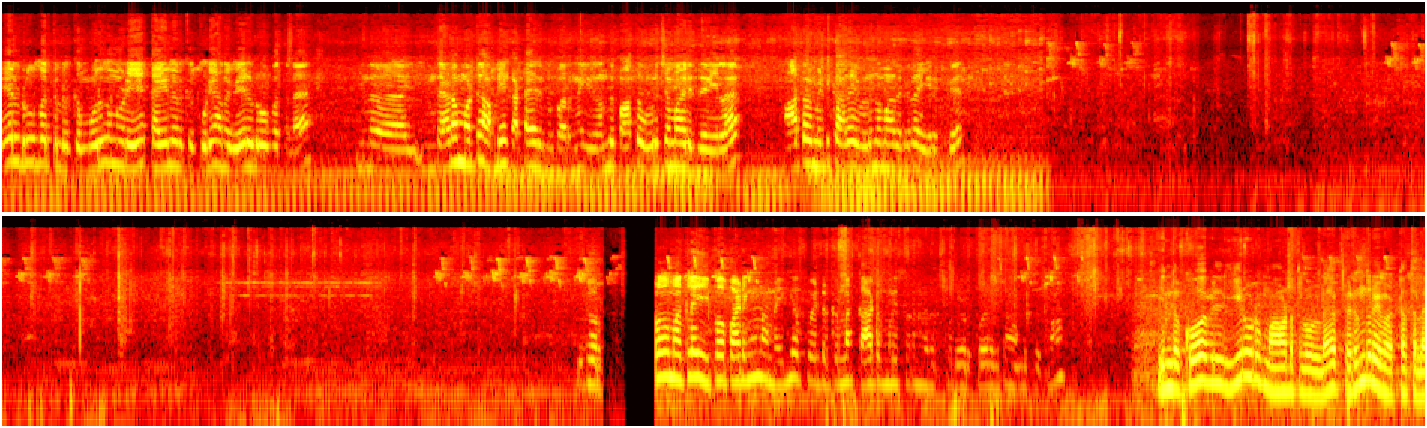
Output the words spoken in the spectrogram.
வேல் ரூபத்தில் இருக்க முருகனுடைய கையில் இருக்கக்கூடிய அந்த வேல் ரூபத்தில் இந்த இந்த இடம் மட்டும் அப்படியே கட்டாயிருக்கு பாருங்கள் இது வந்து பார்த்தா உரிச்ச மாதிரி தெரியல. ஆட்டோமேட்டிக்காக அதே விழுந்த மாதிரி தான் இருக்குது இது ஒரு உலக மக்களே இப்போ பாத்தீங்கன்னா நம்ம எங்கே போயிட்டு இருக்கோம்னா காட்டு முனீஸ்வரன் இருக்கக்கூடிய ஒரு கோயிலுக்கு தான் வந்துட்டு இருக்கோம் இந்த கோவில் ஈரோடு மாவட்டத்தில் உள்ள பெருந்துறை வட்டத்தில்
